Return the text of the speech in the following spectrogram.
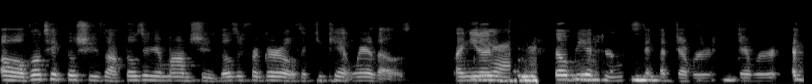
oh, go take those shoes off. Those are your mom's shoes. Those are for girls. Like you can't wear those. Like you know, yeah. there'll be a, mm-hmm. a double, double, a,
